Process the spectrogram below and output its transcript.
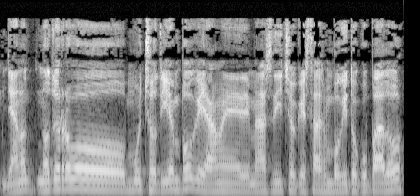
ya no, te robo mucho tiempo, que ya me, has dicho que estás un poquito ocupado.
